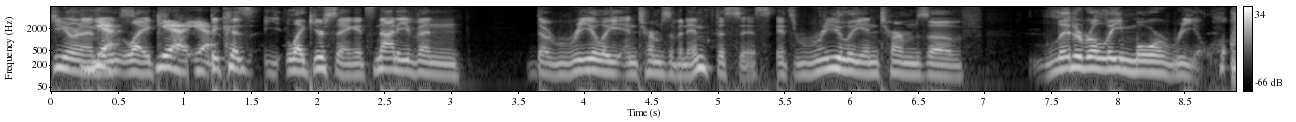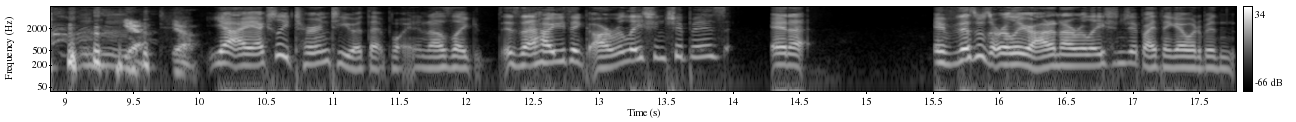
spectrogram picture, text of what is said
Do you know what I yes, mean? Like, yeah, yeah. because like you're saying, it's not even the really in terms of an emphasis. It's really in terms of literally more real. Mhm. yeah, yeah. Yeah, I actually turned to you at that point, and I was like, "Is that how you think our relationship is?" And uh, if this was earlier on in our relationship, I think I would have been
